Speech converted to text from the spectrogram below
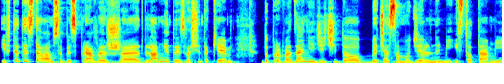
I wtedy zdałam sobie sprawę, że dla mnie to jest właśnie takie doprowadzanie dzieci do bycia samodzielnymi istotami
